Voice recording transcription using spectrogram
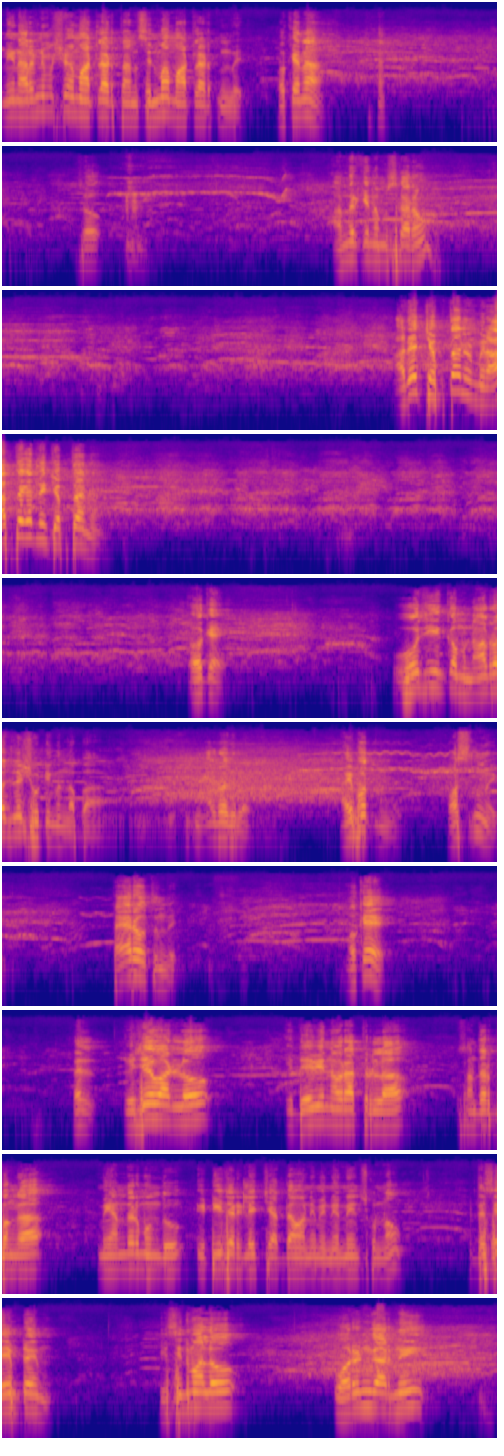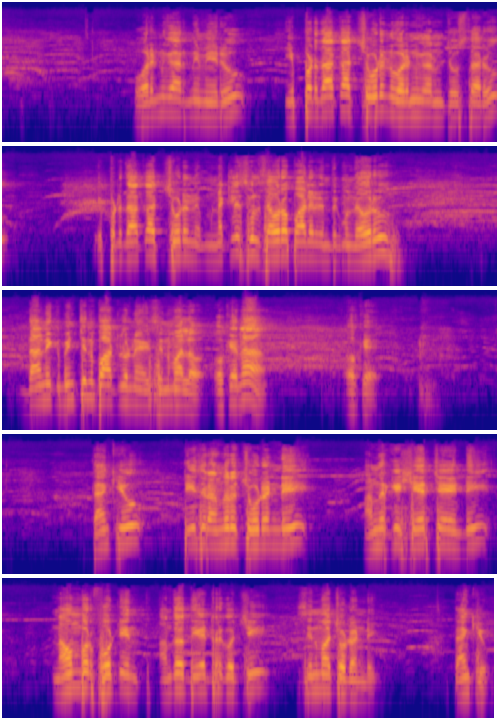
నేను అర నిమిషమే మాట్లాడతాను సినిమా మాట్లాడుతుంది. ఓకేనా? సో అందరికీ నమస్కారం. అదే చెప్తాను మీరు ఆపితే కదా నేను చెప్తాను. ఓకే. ఓజీ ఇంకా నాలుగు రోజులే షూటింగ్ ఉందబ్బా. నాలుగు రోజులే. అయిపోతుంది. వస్తుంది. తయారవుతుంది. ఓకే. వెల్ విజయవాడలో ఈ దేవీ నవరాత్రుల సందర్భంగా మీ అందరి ముందు ఈ టీజర్ రిలీజ్ చేద్దామని మేము నిర్ణయించుకున్నాం. అట్ ద సేమ్ టైం ఈ సినిమాలో వరుణ్ గారిని వరుణ్ గారిని మీరు ఇప్పటిదాకా చూడని వరుణ్ గారిని చూస్తారు. ఇప్పటిదాకా చూడని నెక్లెస్ గుల్స్ ఎవరో పాడారు ఇంతకుముందు ఎవరు? దానికి మించిన పాటలు ఉన్నాయి సినిమాలో. ఓకేనా? ఓకే. థ్యాంక్ యూ టీచర్ అందరూ చూడండి. అందరికీ షేర్ చేయండి. నవంబర్ ఫోర్టీన్త్ అందరూ థియేటర్కి వచ్చి సినిమా చూడండి. Thank you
